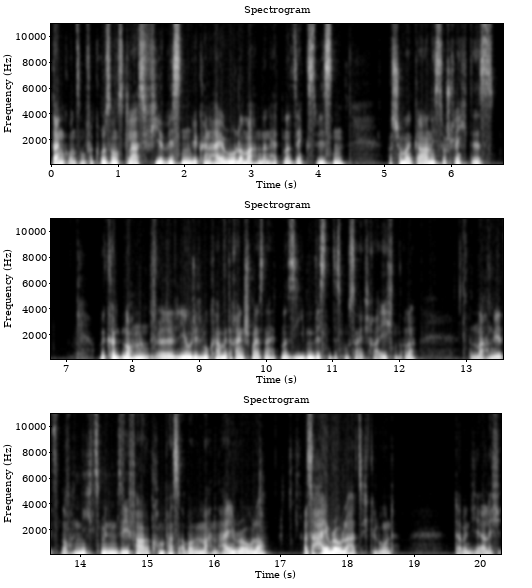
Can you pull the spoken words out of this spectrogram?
dank unserem Vergrößerungsglas vier Wissen. Wir können High Roller machen, dann hätten wir sechs Wissen, was schon mal gar nicht so schlecht ist. Wir könnten noch einen äh, Leo de Luca mit reinschmeißen, dann hätten wir sieben Wissen. Das muss eigentlich reichen, oder? Dann machen wir jetzt noch nichts mit dem Seefahrerkompass, aber wir machen High Roller. Also High Roller hat sich gelohnt. Da bin ich ehrlich.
